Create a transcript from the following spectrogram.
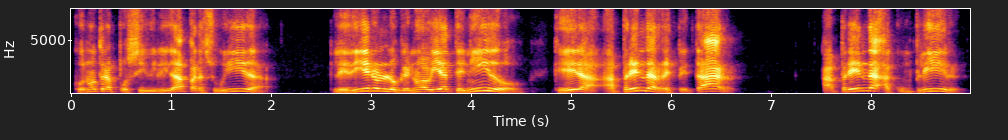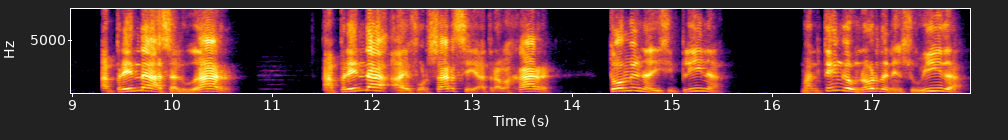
con otra posibilidad para su vida. Le dieron lo que no había tenido, que era aprenda a respetar, aprenda a cumplir, aprenda a saludar, aprenda a esforzarse, a trabajar, tome una disciplina, mantenga un orden en su vida.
